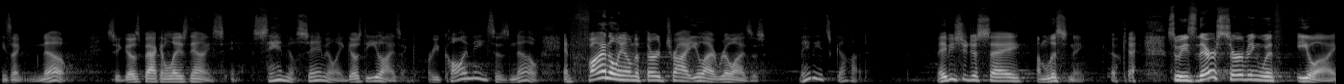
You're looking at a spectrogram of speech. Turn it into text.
He's like, No. So he goes back and lays down. He's Samuel, Samuel. He goes to Eli. He's like, Are you calling me? He says, No. And finally, on the third try, Eli realizes, Maybe it's God. Maybe you should just say, I'm listening. Okay, so he's there serving with Eli,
